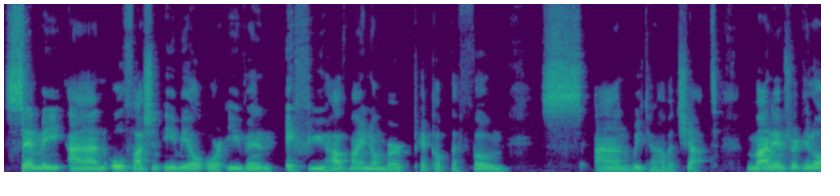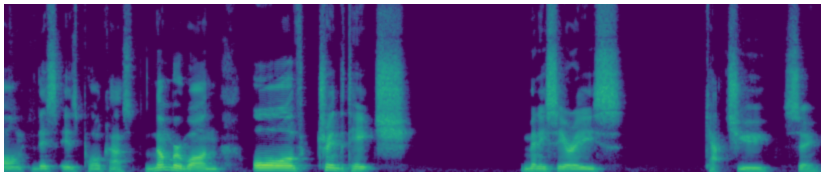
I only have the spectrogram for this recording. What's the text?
send me an old fashioned email, or even if you have my number, pick up the phone and we can have a chat. My name's Ricky Long. This is podcast number one of Train to Teach mini series. Catch you soon.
